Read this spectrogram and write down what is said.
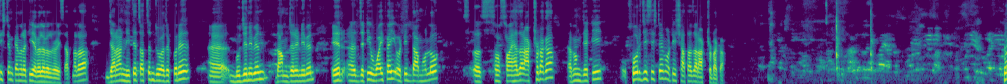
সিস্টেম ক্যামেরাটি অ্যাভেলেবেল রয়েছে। আপনারা যারা নিতে চাচ্ছেন যোগাযোগ করে বুঝে নেবেন, দাম জেনে নেবেন। এর যেটি ওয়াইফাই ওটির দাম হলো ছয় হাজার আটশো টাকা এবং যেটি ফোর জি সিস্টেম, ওটি সাত হাজার আটশো টাকা। তো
